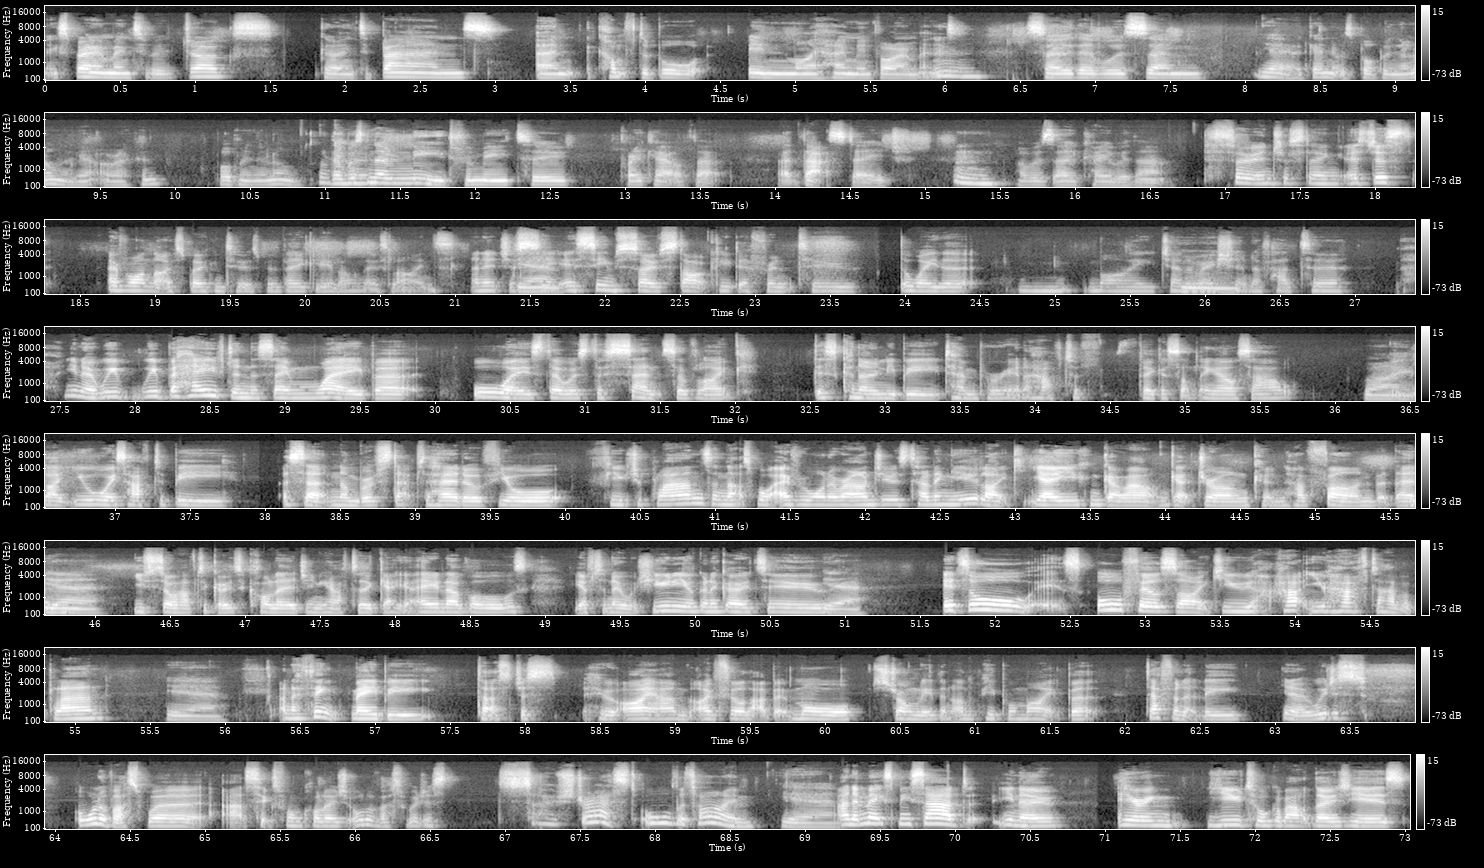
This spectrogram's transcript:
experimenting with drugs, going to bands, and comfortable in my home environment. Mm. So there was, um, yeah, again, it was bobbing along again, I reckon, bobbing along. Okay. There was no need for me to break out of that at that stage. Mm. I was okay with that. So interesting. It's just everyone that I've spoken to has been vaguely along those lines, and it just yeah. it seems so starkly different to the way that my generation mm. have had to you know we we behaved in the same way but always there was this sense of like this can only be temporary and i have to figure something else out right like you always have to be a certain number of steps ahead of your future plans and that's what everyone around you is telling you like yeah you can go out and get drunk and have fun but then yeah. you still have to go to college and you have to get your A levels you have to know which uni you're going to go to yeah it's all it's all feels like you ha- you have to have a plan. Yeah. And I think maybe that's just who I am. I feel that a bit more strongly than other people might, but definitely, you know, we just all of us were at sixth form college, all of us were just so stressed all the time. Yeah. And it makes me sad, you know, hearing you talk about those years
